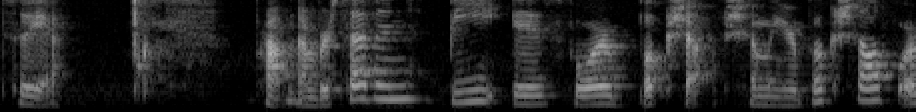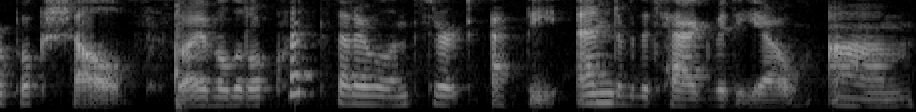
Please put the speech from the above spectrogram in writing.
so yeah. Prompt number seven, B is for bookshelf. Show me your bookshelf or bookshelves. So I have a little clip that I will insert at the end of the tag video um,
